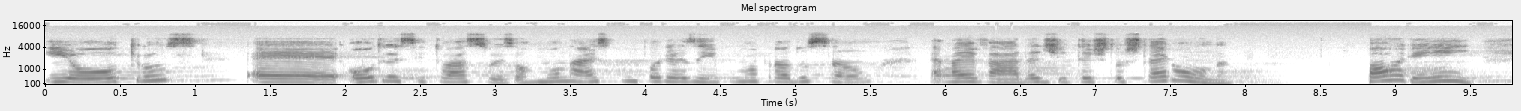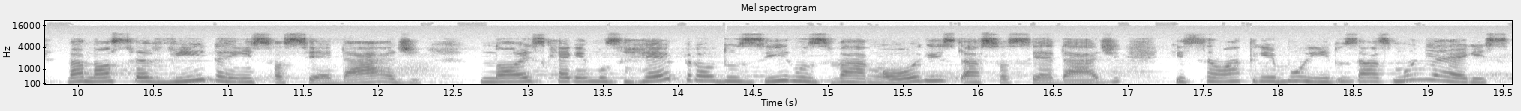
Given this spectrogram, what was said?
e outros, é, outras situações hormonais, como por exemplo uma produção elevada de testosterona. Porém, na nossa vida em sociedade, nós queremos reproduzir os valores da sociedade que são atribuídos às mulheres.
